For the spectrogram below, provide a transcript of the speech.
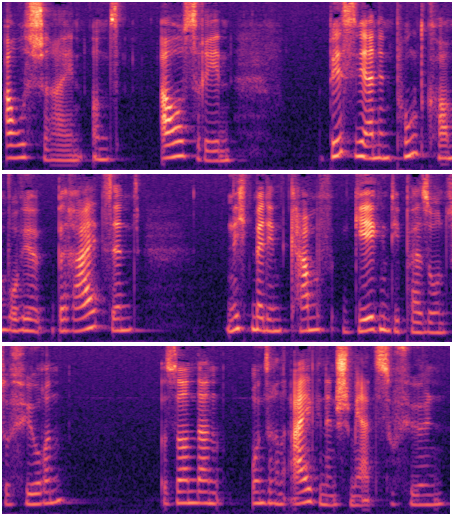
ausschreien, uns ausreden, bis wir an den Punkt kommen, wo wir bereit sind, nicht mehr den Kampf gegen die Person zu führen, sondern unseren eigenen Schmerz zu fühlen,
